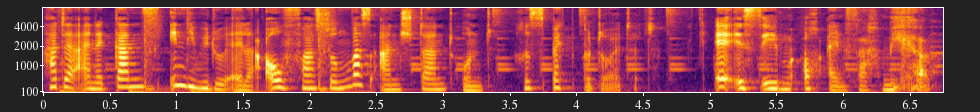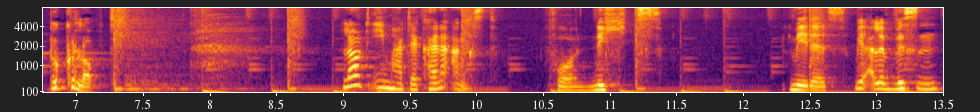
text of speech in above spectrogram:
hat er eine ganz individuelle Auffassung, was Anstand und Respekt bedeutet. Er ist eben auch einfach mega bekloppt. Laut ihm hat er keine Angst. Vor nichts. Mädels, wir alle wissen,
